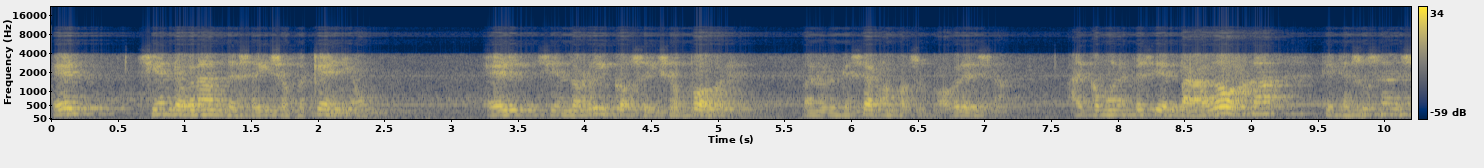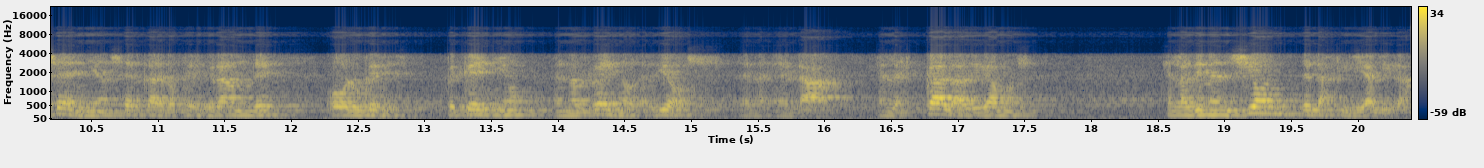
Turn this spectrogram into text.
él siendo grande se hizo pequeño, él siendo rico se hizo pobre, para enriquecernos con su pobreza. Hay como una especie de paradoja que Jesús enseña acerca de lo que es grande o lo que es pequeño en el reino de Dios, en, la escala, digamos, en la dimensión de la filialidad.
